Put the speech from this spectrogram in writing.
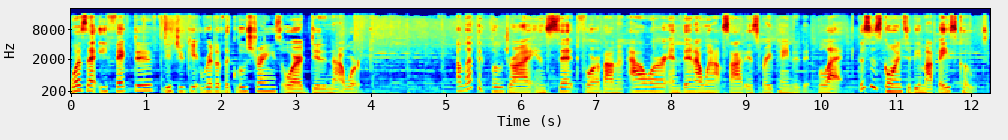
was that effective? Did you get rid of the glue strings or did it not work? I let the glue dry and set for about an hour and then I went outside and spray painted it black. This is going to be my base coat.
